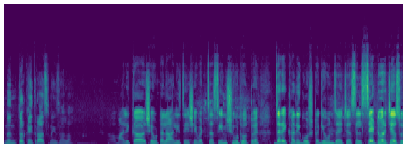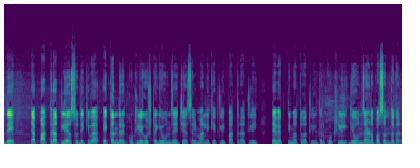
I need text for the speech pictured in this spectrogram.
नंतर काही त्रास नाही झाला. मालिका शेवटाला आलीच आहे. शेवटचा सीन शूट होतोय. जर एखादी गोष्ट घेऊन जायची असेल सेटवरची असू दे त्या पात्रातली असू दे किंवा एकंदरीत कुठली गोष्ट घेऊन जायची असेल मालिकेतली पात्रातली त्या व्यक्तिमत्वातली तर कुठली घेऊन जाणं पसंत करा.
